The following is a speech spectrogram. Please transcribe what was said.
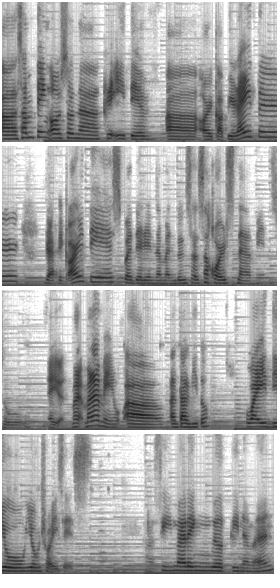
uh, something also na creative uh, or copywriter, graphic artist, pwede rin naman dun sa, sa course namin. So, ayun. Ma- marami. Uh, ang tawag dito? Wide yung, yung choices. Si Maring Wiltley naman.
